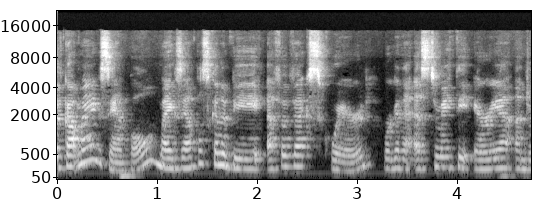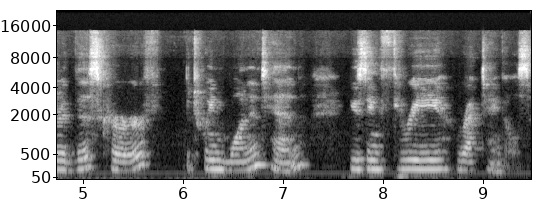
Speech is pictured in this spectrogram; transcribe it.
I've got my example. My example is going to be f of x squared. We're going to estimate the area under this curve between 1 and 10 using three rectangles.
